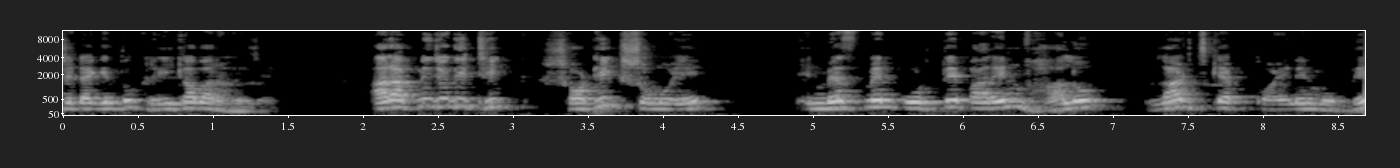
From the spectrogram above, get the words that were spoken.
সেটা কিন্তু রিকাভার হয়ে যায়। আর আপনি যদি ঠিক সঠিক সময়ে ইনভেস্টমেন্ট করতে পারেন ভালো লার্জ ক্যাপ কয়েনের মধ্যে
